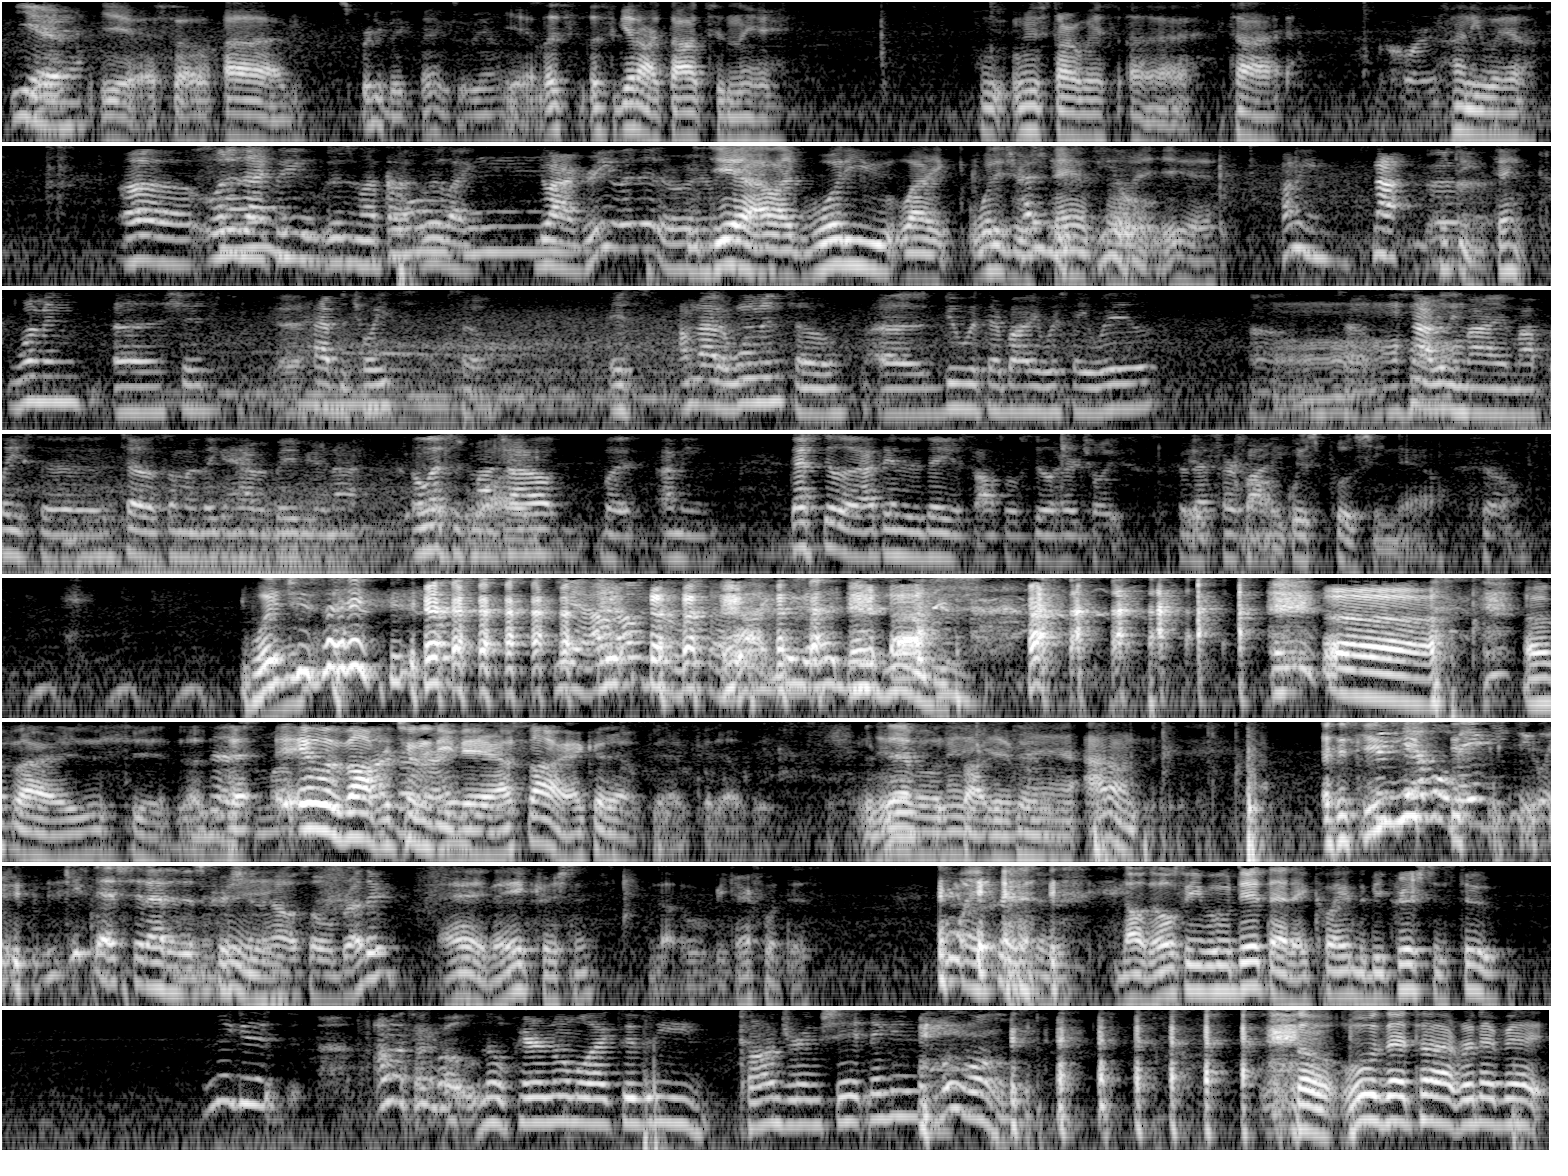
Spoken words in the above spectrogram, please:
Yeah. Yeah. So um, It's a pretty big thing to be honest. yeah, let's let's get our thoughts in there. We- We're gonna start with uh, Todd Of course. Honeywell. Uh, what exactly is my thought? What, Like, do I agree with it or? Yeah, like what do you like? What is your How do you stance on it? Yeah. I mean, it's not. Uh, What do you think? Women uh, should uh, have the choice. So, it's. I'm not a woman, so uh, do with their body which they will. Um, so it's not really my my place to tell someone they can have a baby or not, unless it's my child. But I mean, that's still at the end of the day, it's also still her choice. So that's her body. Congress pussy now. So What did you say? yeah, I, I was gonna look at it. Uh, I'm sorry. This shit. Just had- it was opportunity right there. I'm sorry. I could help it. I could help it. The This devil was talking to me. I don't. Excuse me. The devil made me do it. Get that shit out of this Christian Yeah. household, brother. Hey, they ain't Christians. No, be careful with this. Who ain't Christians? No, those people who did that, they claim to be Christians too. nigga, I'm not talking about no paranormal activity, conjuring shit, nigga. Move on. So what was that, Todd? Run that back.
